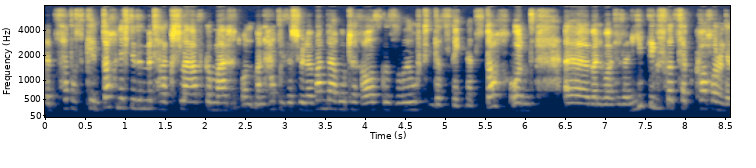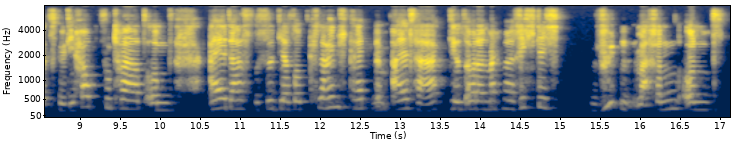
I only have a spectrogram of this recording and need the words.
jetzt hat das Kind doch nicht diesen Mittagsschlaf gemacht und man hat diese schöne Wanderroute rausgesucht und jetzt regnet es doch und äh, man wollte sein Lieblingsrezept kochen und jetzt fehlt die Hauptzutat und all das, das sind ja so Kleinigkeiten im Alltag, die uns aber dann manchmal richtig wütend machen und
